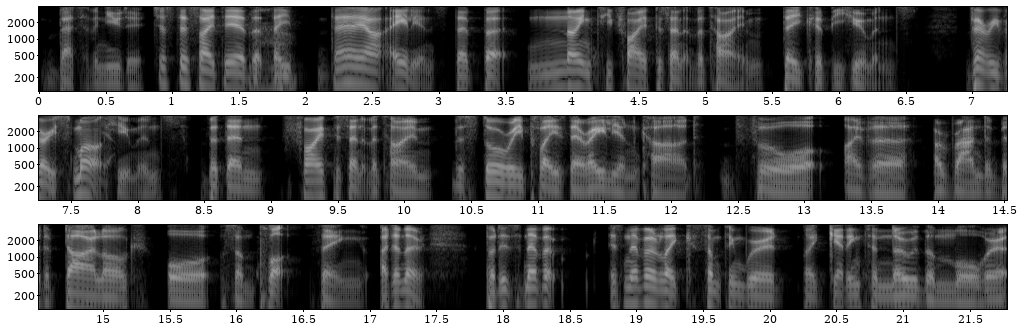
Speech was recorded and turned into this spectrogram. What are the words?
better than you do. Just this idea that they they are aliens, They're, but ninety five percent of the time they could be humans. Very very smart Yeah. humans, but then five percent of the time the story plays their alien card for either a random bit of dialogue or some plot thing. I don't know, but it's never it's never like something we're like getting to know them more. We're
